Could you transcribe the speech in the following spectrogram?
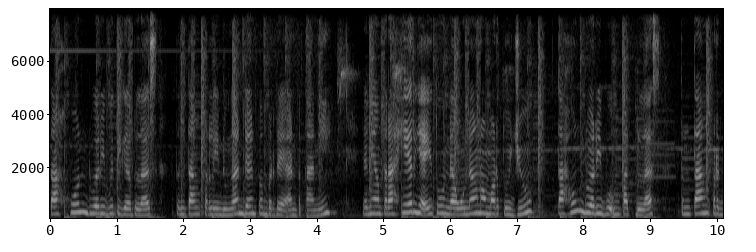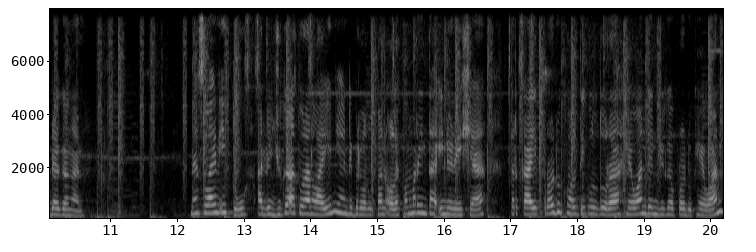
Tahun 2013 tentang perlindungan dan pemberdayaan petani dan yang terakhir yaitu Undang-Undang Nomor 7 Tahun 2014 tentang perdagangan. Nah, selain itu, ada juga aturan lain yang diberlakukan oleh pemerintah Indonesia terkait produk hortikultura hewan dan juga produk hewan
